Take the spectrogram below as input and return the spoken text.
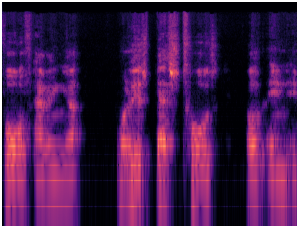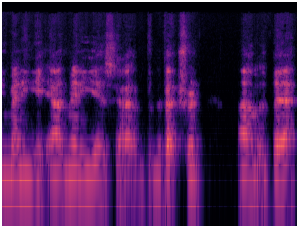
fourth, having uh, one of his best tours in in many uh, many years. Uh, the veteran um, there.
